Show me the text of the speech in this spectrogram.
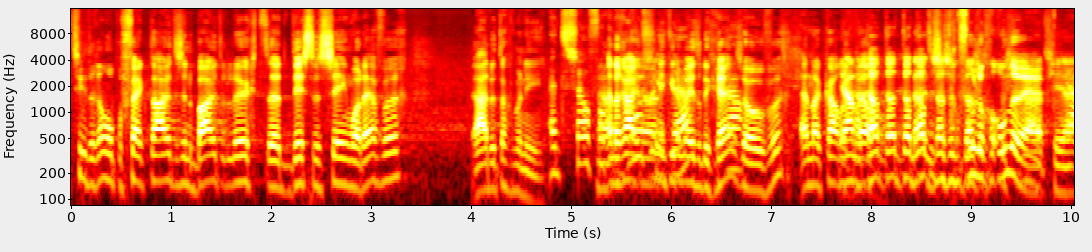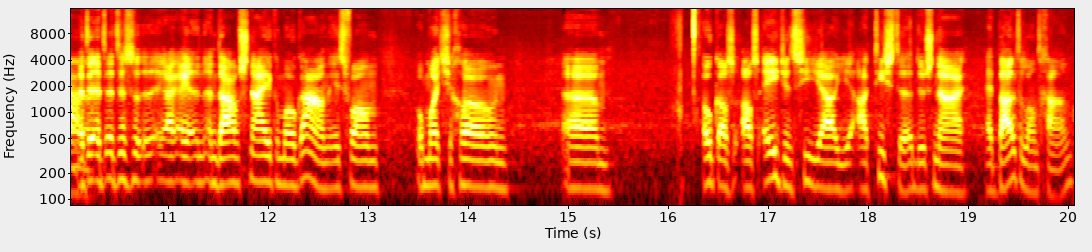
ziet er helemaal perfect uit, het is in de buitenlucht, eh, distancing, whatever. Ja, doe toch maar niet. Het is zoveel En dan rij je bullshit, 20 hè? kilometer de grens Ja. over en dan kan Ja, het maar wel. dat, dat, dat, dat is gevoelige de onderwerp. ja. Het, het, het is, eh, ja, en, en daarom snij ik hem ook aan. Is van, omdat je gewoon, ehm, ook als, als agent zie je je artiesten dus naar het buitenland gaan.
